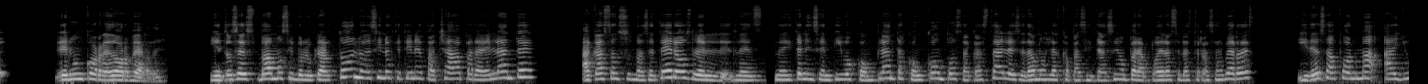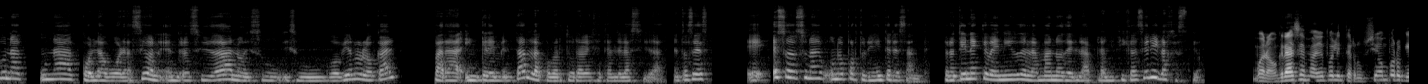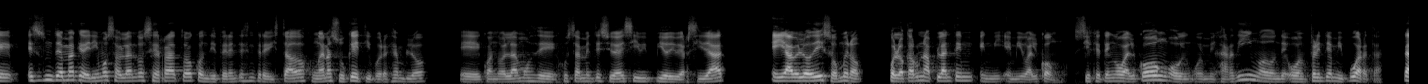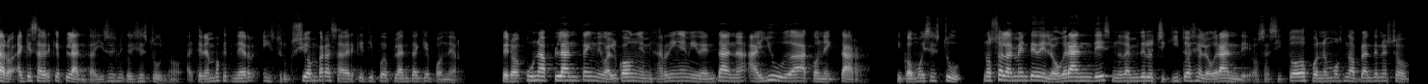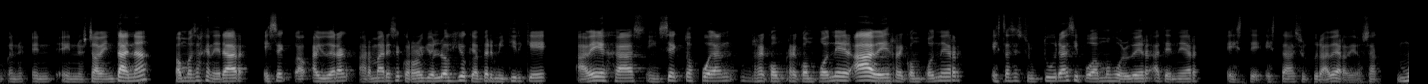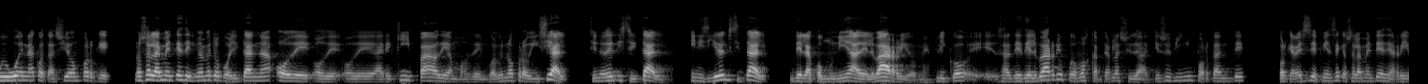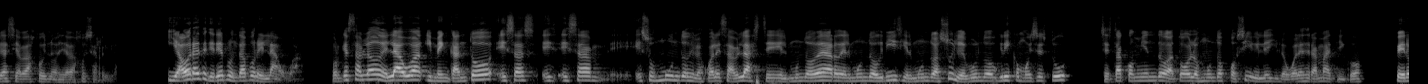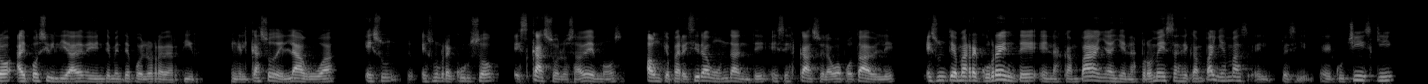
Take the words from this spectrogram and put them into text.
en un corredor verde. Y entonces vamos a involucrar todos los vecinos que tienen fachada para adelante. Acá están sus maceteros, les, necesitan incentivos con plantas, con compost, acá está, les damos la capacitación para poder hacer las terrazas verdes. Y de esa forma hay una, una colaboración entre el ciudadano y su, y su gobierno local para incrementar la cobertura vegetal de la ciudad. Entonces, eh, eso es una, oportunidad interesante, pero tiene que venir de la mano de la planificación y la gestión. Bueno, gracias Mami por la interrupción, porque ese es un tema que venimos hablando hace rato con diferentes entrevistados, con Ana Zucchetti, por ejemplo, eh, cuando hablamos de justamente ciudades y biodiversidad. Ella habló de eso, bueno, colocar una planta en, mi, balcón, si es que tengo balcón o en, mi jardín o, donde, o enfrente a mi puerta. Claro, hay que saber qué planta, y eso es lo que dices tú. Tenemos que tener instrucción para saber qué tipo de planta hay que poner. Pero una planta en mi balcón, en mi jardín, en mi ventana, ayuda a conectar y como dices tú, no solamente de lo grande, sino también de lo chiquito hacia lo grande. O sea, si todos ponemos una planta en, nuestra ventana, vamos a generar, ese, ayudar a armar ese corredor biológico que va a permitir que abejas, insectos puedan recomponer, aves, recomponer estas estructuras y podamos volver a tener este, esta estructura verde. O sea, muy buena acotación porque no solamente es de Lima Metropolitana o de, o de, o de Arequipa, digamos, del gobierno provincial, sino del distrital. Y ni siquiera el distrital, de la comunidad, del barrio, ¿me explico? Eh, o sea, desde el barrio podemos cambiar la ciudad. Y eso es bien importante porque a veces se piensa que solamente es de arriba hacia abajo y no de abajo hacia arriba. Y ahora te quería preguntar por el agua. Porque has hablado del agua y me encantó esas, esa, esos mundos de los cuales hablaste, el mundo verde, el mundo gris y el mundo azul. Y el mundo gris, como dices tú, se está comiendo a todos los mundos posibles, y lo cual es dramático pero hay posibilidad, evidentemente, de poderlo revertir. En el caso del agua, es un, es un recurso escaso, lo sabemos, aunque pareciera abundante, es escaso el agua potable. Es un tema recurrente en las campañas y en las promesas de campañas. Más, el presidente Kuczynski,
